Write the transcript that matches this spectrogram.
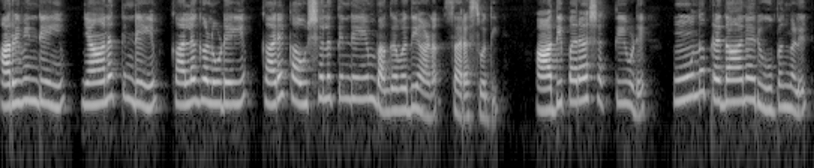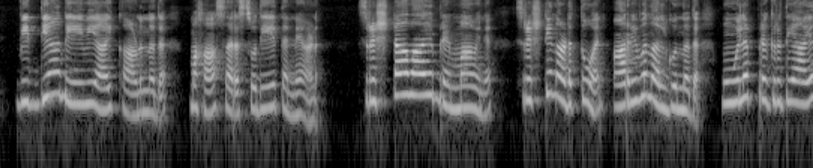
അറിവിന്റെയും ജ്ഞാനത്തിന്റെയും കലകളുടെയും കരകൗശലത്തിന്റെയും ഭഗവതിയാണ് സരസ്വതി. ആദിപരാശക്തിയുടെ മൂന്ന് പ്രധാന രൂപങ്ങളിൽ വിദ്യാദേവിയായി കാണുന്നത് മഹാസരസ്വതിയെ തന്നെയാണ്. സൃഷ്ടാവായ ബ്രഹ്മാവിന് സൃഷ്ടി നടത്തുവാൻ അറിവ് നൽകുന്നത് മൂലപ്രകൃതിയായ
